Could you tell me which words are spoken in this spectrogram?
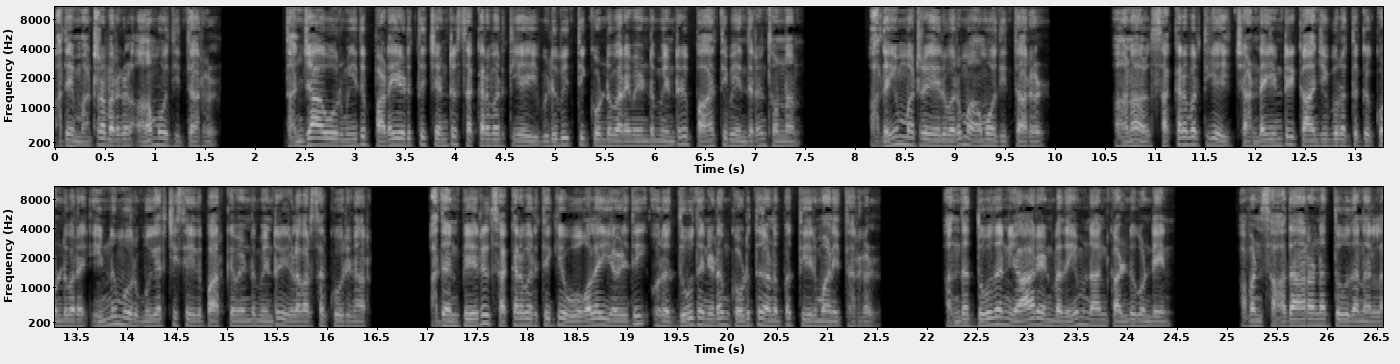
அதை மற்றவர்கள் ஆமோதித்தார்கள். தஞ்சாவூர் மீது படையெடுத்துச் சென்று சக்கரவர்த்தியை விடுவித்துக் கொண்டு வர வேண்டும் என்று பார்த்திவேந்திரன் சொன்னான். அதையும் மற்ற இருவரும் ஆமோதித்தார்கள். ஆனால் சக்கரவர்த்தியை சண்டையின்றி காஞ்சிபுரத்துக்கு கொண்டு வர இன்னும் ஒரு முயற்சி செய்து பார்க்க வேண்டும் என்று இளவரசர் கூறினார். அதன் பேரில் சக்கரவர்த்திக்கு ஓலை எழுதி ஒரு தூதனிடம் கொடுத்து அனுப்ப தீர்மானித்தார்கள். அந்த தூதன் யார் என்பதையும் நான் கண்டுகொண்டேன். அவன் சாதாரண தூதன் அல்ல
